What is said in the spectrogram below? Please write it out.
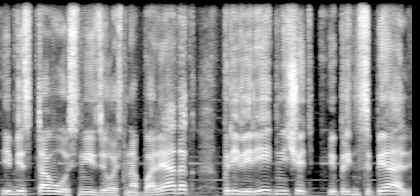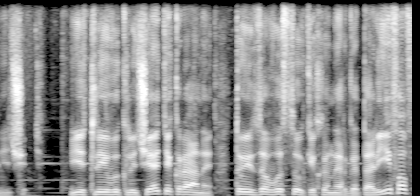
и без того снизилось на порядок, привередничать и принципиальничать. Если выключать экраны, то из-за высоких энерготарифов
